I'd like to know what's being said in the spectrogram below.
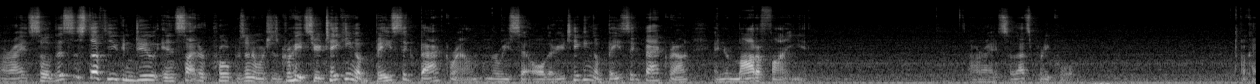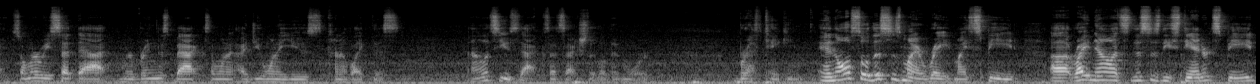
All right, so this is stuff you can do inside of Pro Presenter, which is great. So you're taking a basic background, I'm gonna reset all there. You're taking a basic background and you're modifying it. All right, so that's pretty cool. Okay, so I'm gonna reset that. I'm gonna bring this back because I want I do want to use kind of like this. Now let's use that because that's actually a little bit more breathtaking. And also, this is my rate, my speed. Uh, right now, it's this is the standard speed.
